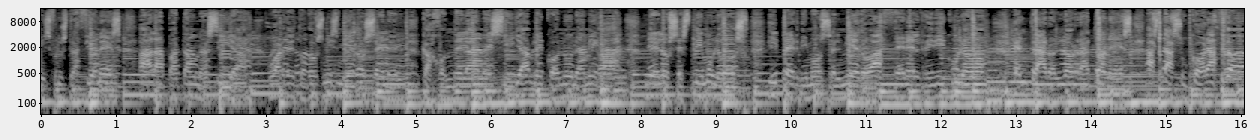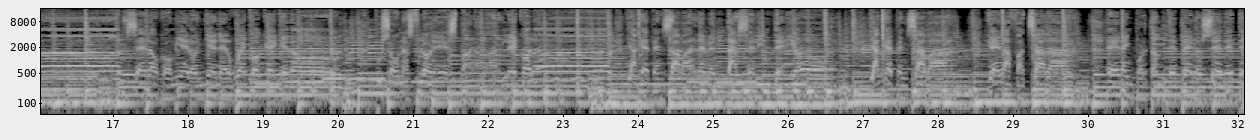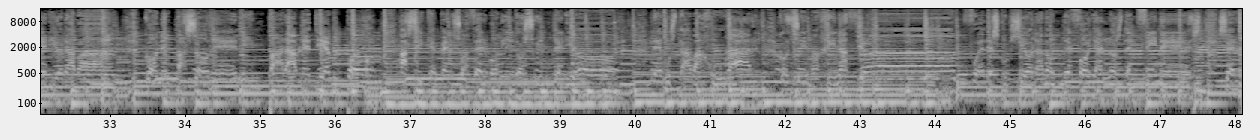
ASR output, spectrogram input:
Mis frustraciones a la pata una silla. Guardé todos mis miedos en el cajón de la mesilla. Hablé con una amiga de los estímulos y perdimos el miedo a hacer el ridículo. Entraron los ratones hasta su corazón. Se lo comieron y en el hueco que quedó puso unas flores para darle color. Ya que pensaba reventarse el interior ya que pensaba que la fachada era importante pero se deterioraba con el paso del imparable tiempo. Así que pensó hacer bonito su interior. Le gustaba jugar con su imaginación. Fue de excursión a donde follan los delfines. Se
